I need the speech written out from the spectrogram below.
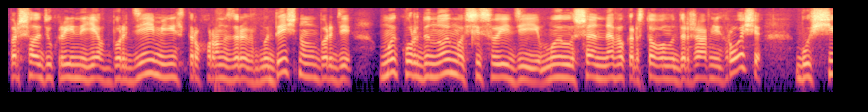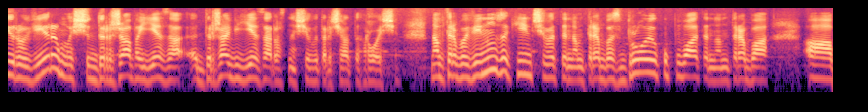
Перша леді України є в борді, міністр охорони здоров'я в медичному борді. Ми координуємо всі свої дії. Ми лише не використовуємо державні гроші, бо щиро віримо, що держава є за державі є зараз на що витрачати гроші. Нам треба війну закінчувати, нам треба зброю купувати, нам треба а,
